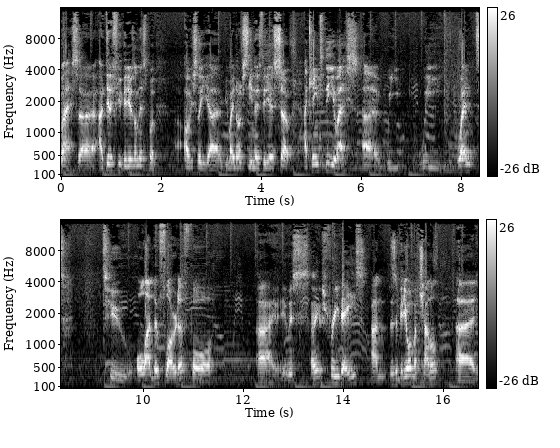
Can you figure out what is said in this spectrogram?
US. Uh, I did a few videos on this, but obviously uh, you might not have seen those videos. So I came to the US. Uh, we we went to Orlando, Florida for uh, it was I think it was three days, and there's a video on my channel. Uh,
